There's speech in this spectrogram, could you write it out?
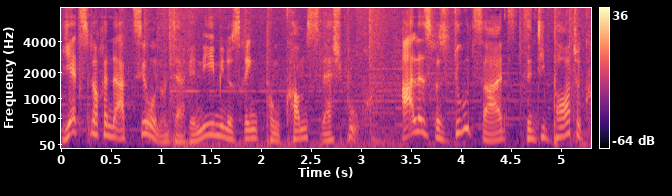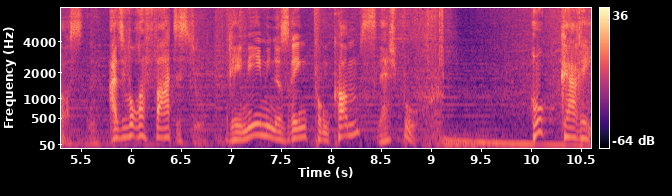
Jetzt noch in der Aktion unter rené-ring.com/buch. Alles, was du zahlst, sind die Portokosten. Also worauf wartest du? rené-ring.com/buch. Huckari.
